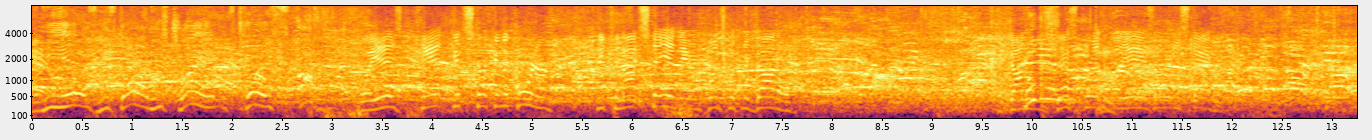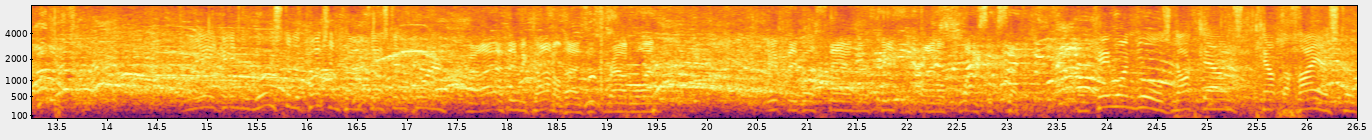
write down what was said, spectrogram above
And he is. He's gone. He's trying. It's close. Leuyer can't get stuck in the corner. He cannot stay in there and punch with McDonald. McDonald is desperate. Leuyer is already staggered. Leuyer getting the worst of the punching contest in the corner. Well, I I think McDonald has this round one if they both stay on their feet in the final 26 seconds. In K1 rules, knockdowns count the highest of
